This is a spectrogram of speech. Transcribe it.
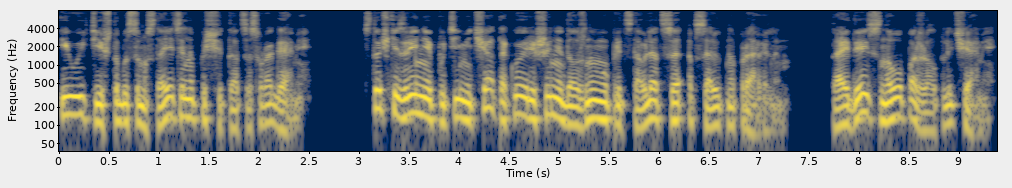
и уйти, чтобы самостоятельно посчитаться с врагами. С точки зрения пути меча, такое решение должно ему представляться абсолютно правильным. Тайдей снова пожал плечами.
